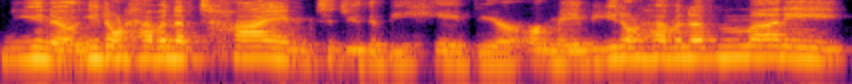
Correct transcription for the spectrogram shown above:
you know, you don't have enough time to do the behavior, or maybe you don't have enough money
